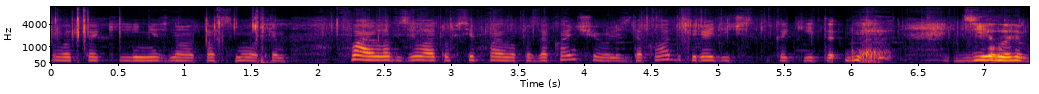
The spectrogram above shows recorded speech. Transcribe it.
Вот такие, не знаю, посмотрим. Файлов взяла, а то все файлы позаканчивались. Доклады периодически какие-то делаем.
